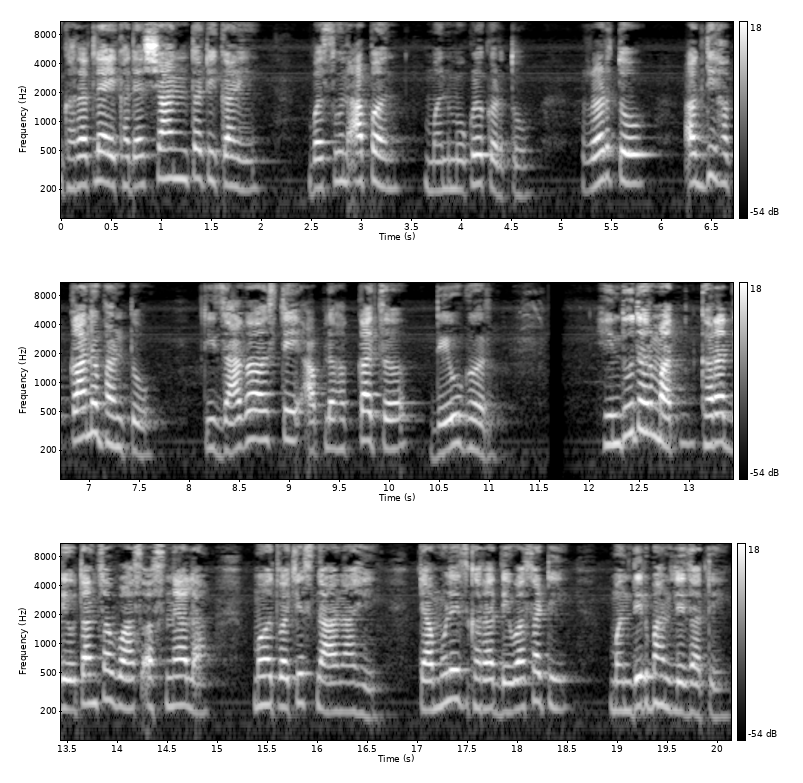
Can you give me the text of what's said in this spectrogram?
घरातल्या एखाद्या शांत ठिकाणी बसून आपण मन मोकळं करतो रडतो अगदी हक्कानं भांडतो. ती जागा असते आपलं हक्काचं देवघर. हिंदू धर्मात घरात देवतांचा वास असण्याला महत्त्वाचे स्नान आहे. त्यामुळेच घरात देवासाठी मंदिर बांधले जाते.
